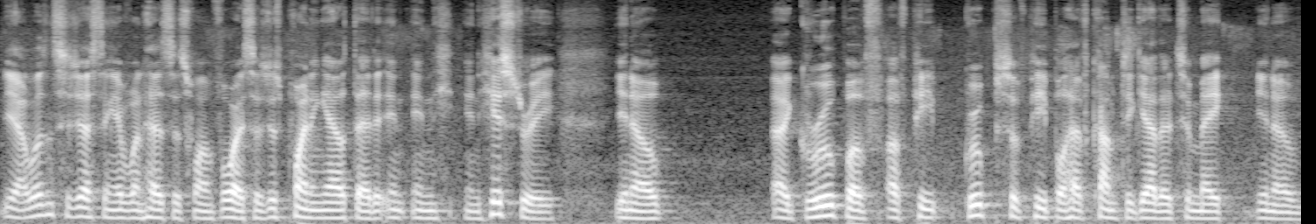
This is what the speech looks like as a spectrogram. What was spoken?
yeah, I wasn't suggesting everyone has this one voice. I was just pointing out that in, in, in history, you know, a group of, of pe- groups of people have come together to make you know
